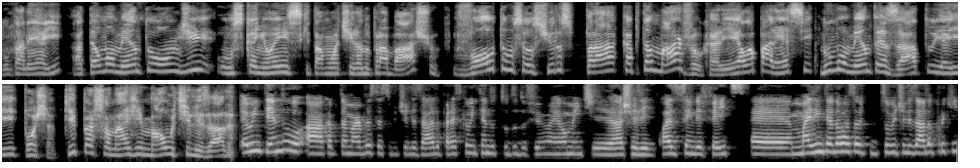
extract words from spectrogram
não tá nem aí. Até o momento onde os canhões que estavam atirando para baixo voltam seus tiros pra Capitã Marvel, cara. E ela aparece no momento exato. E aí, poxa, que personagem mal utilizado. Eu entendo a Capitã Marvel ser subutilizada, parece que eu entendo tudo do filme, eu realmente acho ele quase sem defeitos. É, mas entendo ela ser subutilizada porque,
